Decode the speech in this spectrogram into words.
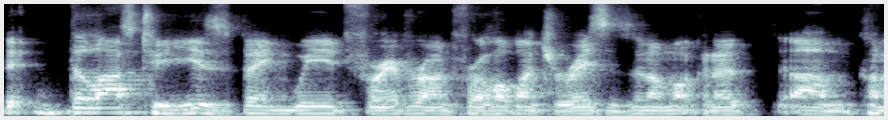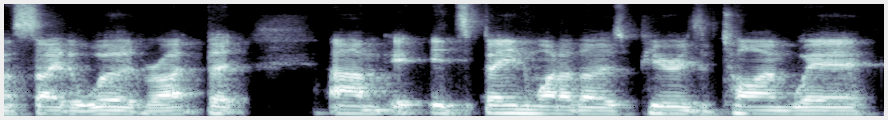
the, last two years has been weird for everyone for a whole bunch of reasons, and I'm not going to um, kind of say the word right, but um, it, has been one of those periods of time where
